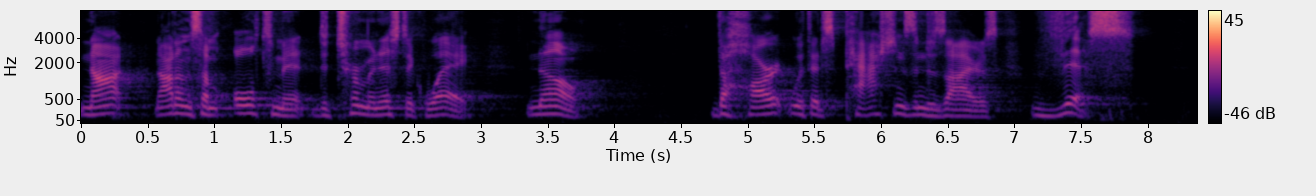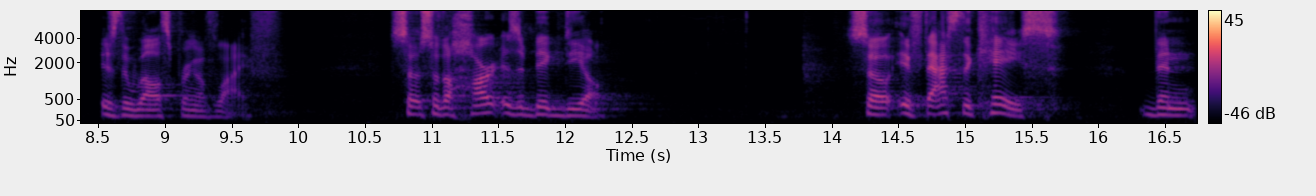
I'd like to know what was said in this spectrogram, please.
not, not in some ultimate deterministic way. No. The heart, with its passions and desires, this is the wellspring of life. So, so the heart is a big deal. So, if that's the case, then,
